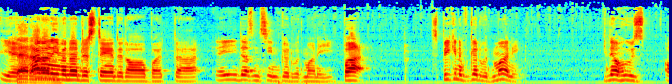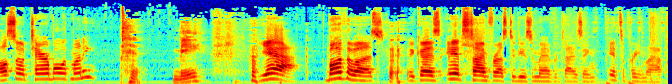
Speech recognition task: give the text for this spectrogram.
yeah, that, I don't um, even understand it all, but uh, he doesn't seem good with money. But speaking of good with money, you know who's also terrible with money? me. yeah, both of us, because it's time for us to do some advertising. It's a pre-lap.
